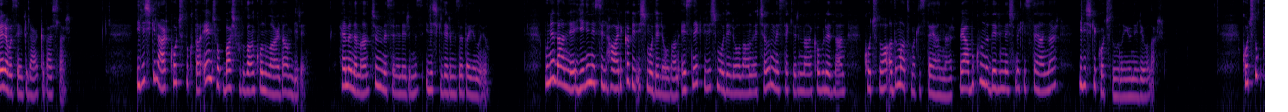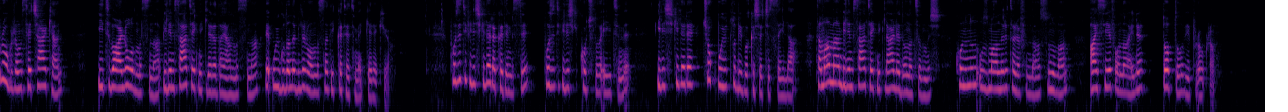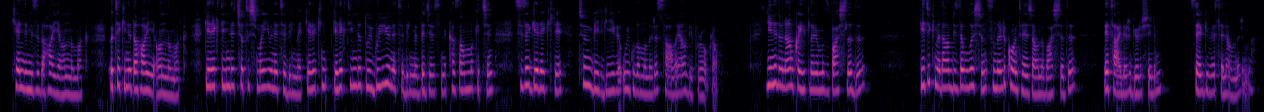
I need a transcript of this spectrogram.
Merhaba sevgili arkadaşlar. İlişkiler koçlukta en çok başvurulan konulardan biri. Hemen hemen tüm meselelerimiz ilişkilerimize dayanıyor. Bu nedenle yeni nesil harika bir iş modeli olan, esnek bir iş modeli olan ve çağın mesleklerinden kabul edilen koçluğa adım atmak isteyenler veya bu konuda derinleşmek isteyenler ilişki koçluğuna yöneliyorlar. Koçluk programı seçerken itibarlı olmasına, bilimsel tekniklere dayanmasına ve uygulanabilir olmasına dikkat etmek gerekiyor. Pozitif İlişkiler Akademisi, pozitif ilişki koçluğu eğitimi, ilişkilere çok boyutlu bir bakış açısıyla, tamamen bilimsel tekniklerle donatılmış, konunun uzmanları tarafından sunulan ICF onaylı dop dolu bir program. Kendimizi daha iyi anlamak, ötekini daha iyi anlamak, gerektiğinde çatışmayı yönetebilmek, gerektiğinde duyguyu yönetebilme becerisini kazanmak için size gerekli tüm bilgiyi ve uygulamaları sağlayan bir program. Yeni dönem kayıtlarımız başladı. Gecikmeden bize ulaşın. Sınırlı kontenjanla başladı. Detayları görüşelim. Sevgi ve selamlarımla.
